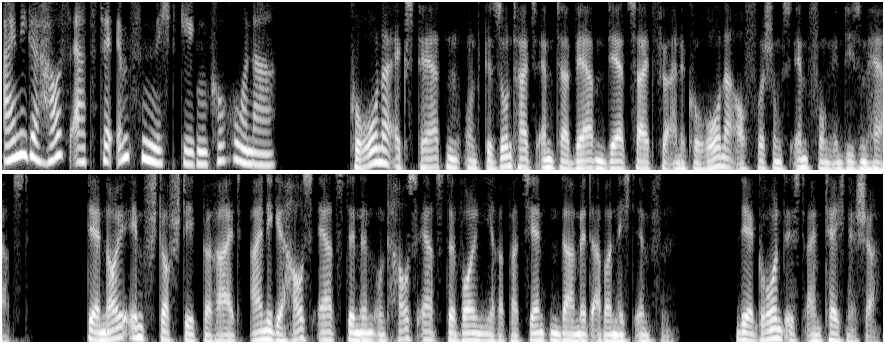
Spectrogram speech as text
Einige Hausärzte impfen nicht gegen Corona. Corona-Experten und Gesundheitsämter werben derzeit für eine Corona-Auffrischungsimpfung in diesem Herbst. Der neue Impfstoff steht bereit, einige Hausärztinnen und Hausärzte wollen ihre Patienten damit aber nicht impfen. Der Grund ist ein technischer.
